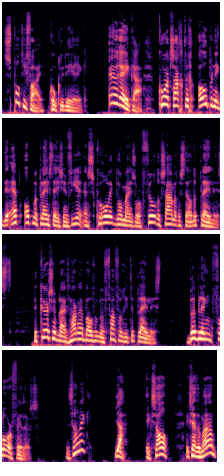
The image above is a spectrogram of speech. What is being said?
Spotify, concludeer ik. Eureka! Koortsachtig open ik de app op mijn PlayStation 4 en scroll ik door mijn zorgvuldig samengestelde playlist. De cursor blijft hangen boven mijn favoriete playlist. Bubbling Floor Fillers. Zal ik? Ja, ik zal. Ik zet hem aan.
